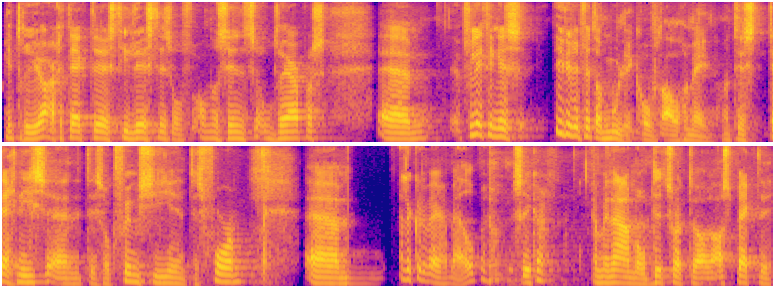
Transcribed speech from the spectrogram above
interieurarchitecten, stylisten of anderszins ontwerpers. Um, verlichting is, iedereen vindt dat moeilijk over het algemeen. Want het is technisch en het is ook functie en het is vorm. Um, en daar kunnen wij bij helpen, zeker. En met name op dit soort aspecten,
